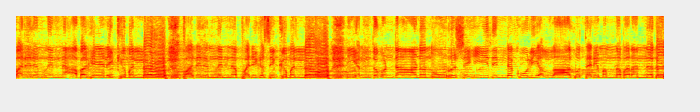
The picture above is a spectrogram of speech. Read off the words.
പലരും അവഹേളിക്കുമല്ലോ പലരും നിന്നെ പരിഹസിക്കുമല്ലോ. എന്തുകൊണ്ടാണ് നൂറ് ഷഹീദിന്റെ കൂലി അള്ളാഹു തരുമെന്ന് പറഞ്ഞത്?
